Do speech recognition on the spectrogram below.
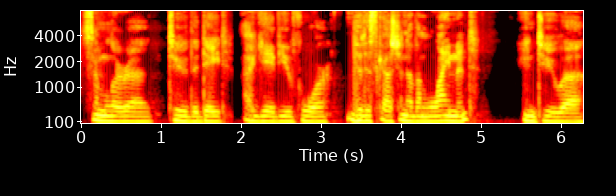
similar uh, to the date I gave you for the discussion of alignment into uh,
